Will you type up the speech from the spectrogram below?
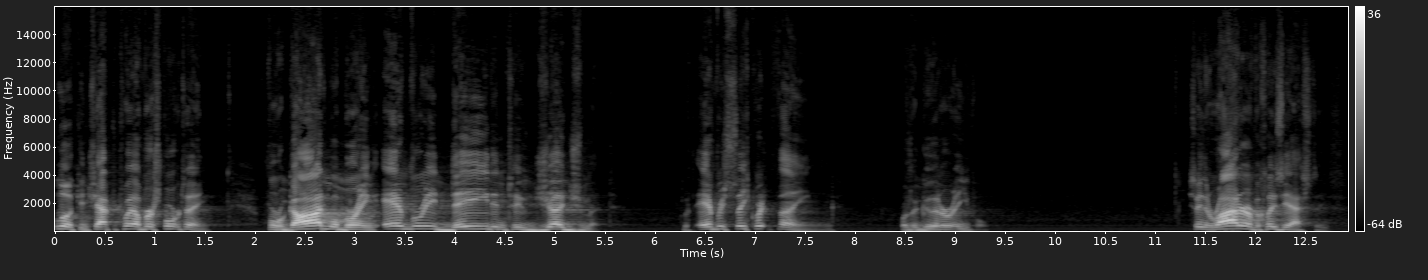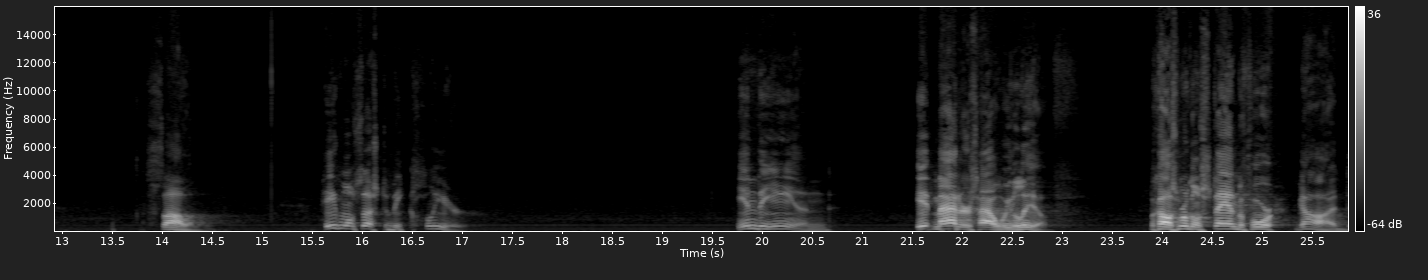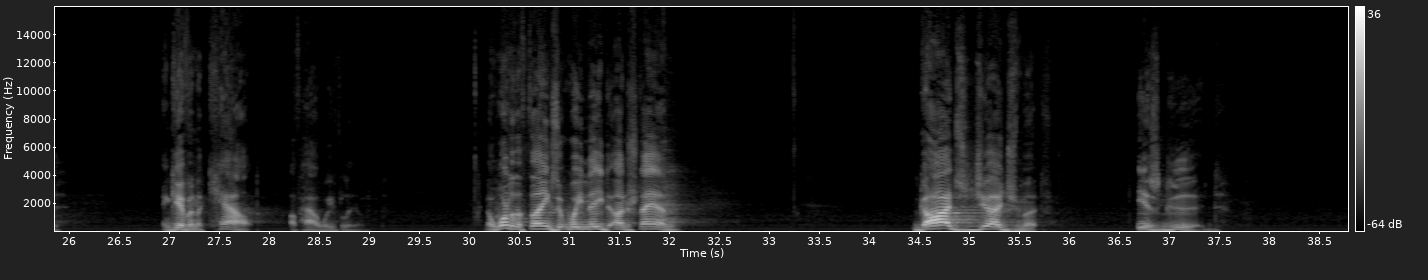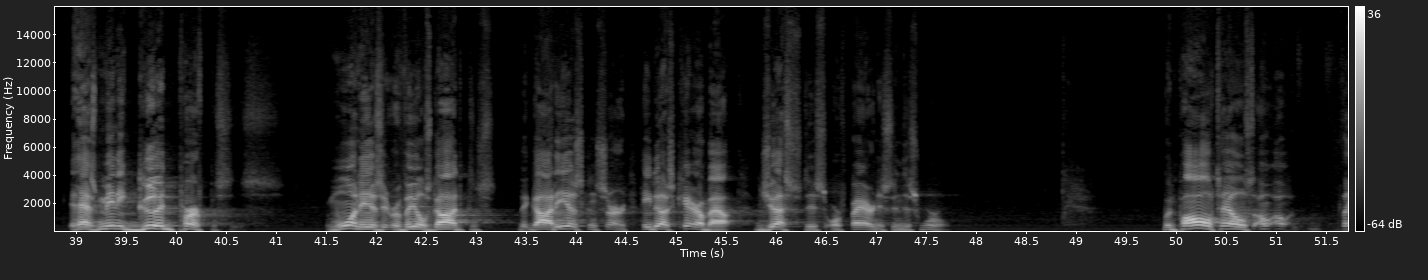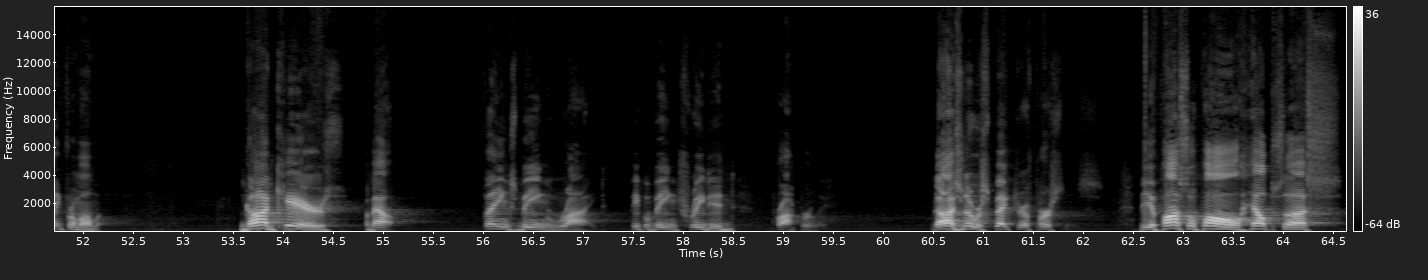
Look in chapter 12, verse 14. For God will bring every deed into judgment with every secret thing, whether good or evil. See, the writer of Ecclesiastes, Solomon, he wants us to be clear. In the end, it matters how we live because we're going to stand before God and give an account of how we've lived. Now, one of the things that we need to understand God's judgment is good. It has many good purposes. And one is it reveals God, that God is concerned. He does care about justice or fairness in this world. When Paul tells, oh, oh, think for a moment. God cares about things being right, people being treated properly. God's no respecter of persons. The Apostle Paul helps us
